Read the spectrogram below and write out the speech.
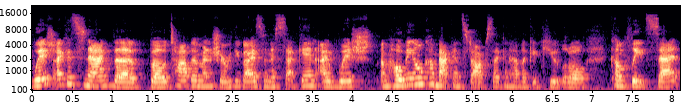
wish I could snag the bow top I'm going to share with you guys in a second. I wish, I'm hoping it'll come back in stock so I can have like a cute little complete set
